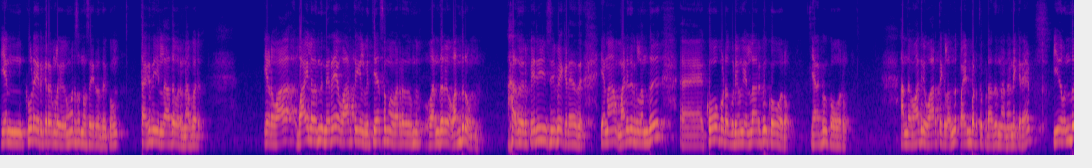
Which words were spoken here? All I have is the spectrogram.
என் கூட இருக்கிறவங்களை விமர்சனம் செய்கிறதுக்கும் தகுதி இல்லாத ஒரு நபர். என்னோட வா வாயில் வந்து நிறைய வார்த்தைகள் வித்தியாசமாக வர்றது வந்து வந்துடும் வந்துடும் அது ஒரு பெரிய விஷயமே கிடையாது. ஏன்னா மனிதர்கள் வந்து கோவப்படக்கூடியவங்க எல்லாருக்கும் கோவம் வரும். எனக்கும் கோவம் வரும். அந்த மாதிரி வார்த்தைகளை வந்து பயன்படுத்தக்கூடாதுன்னு நான் நினைக்கிறேன். இது வந்து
